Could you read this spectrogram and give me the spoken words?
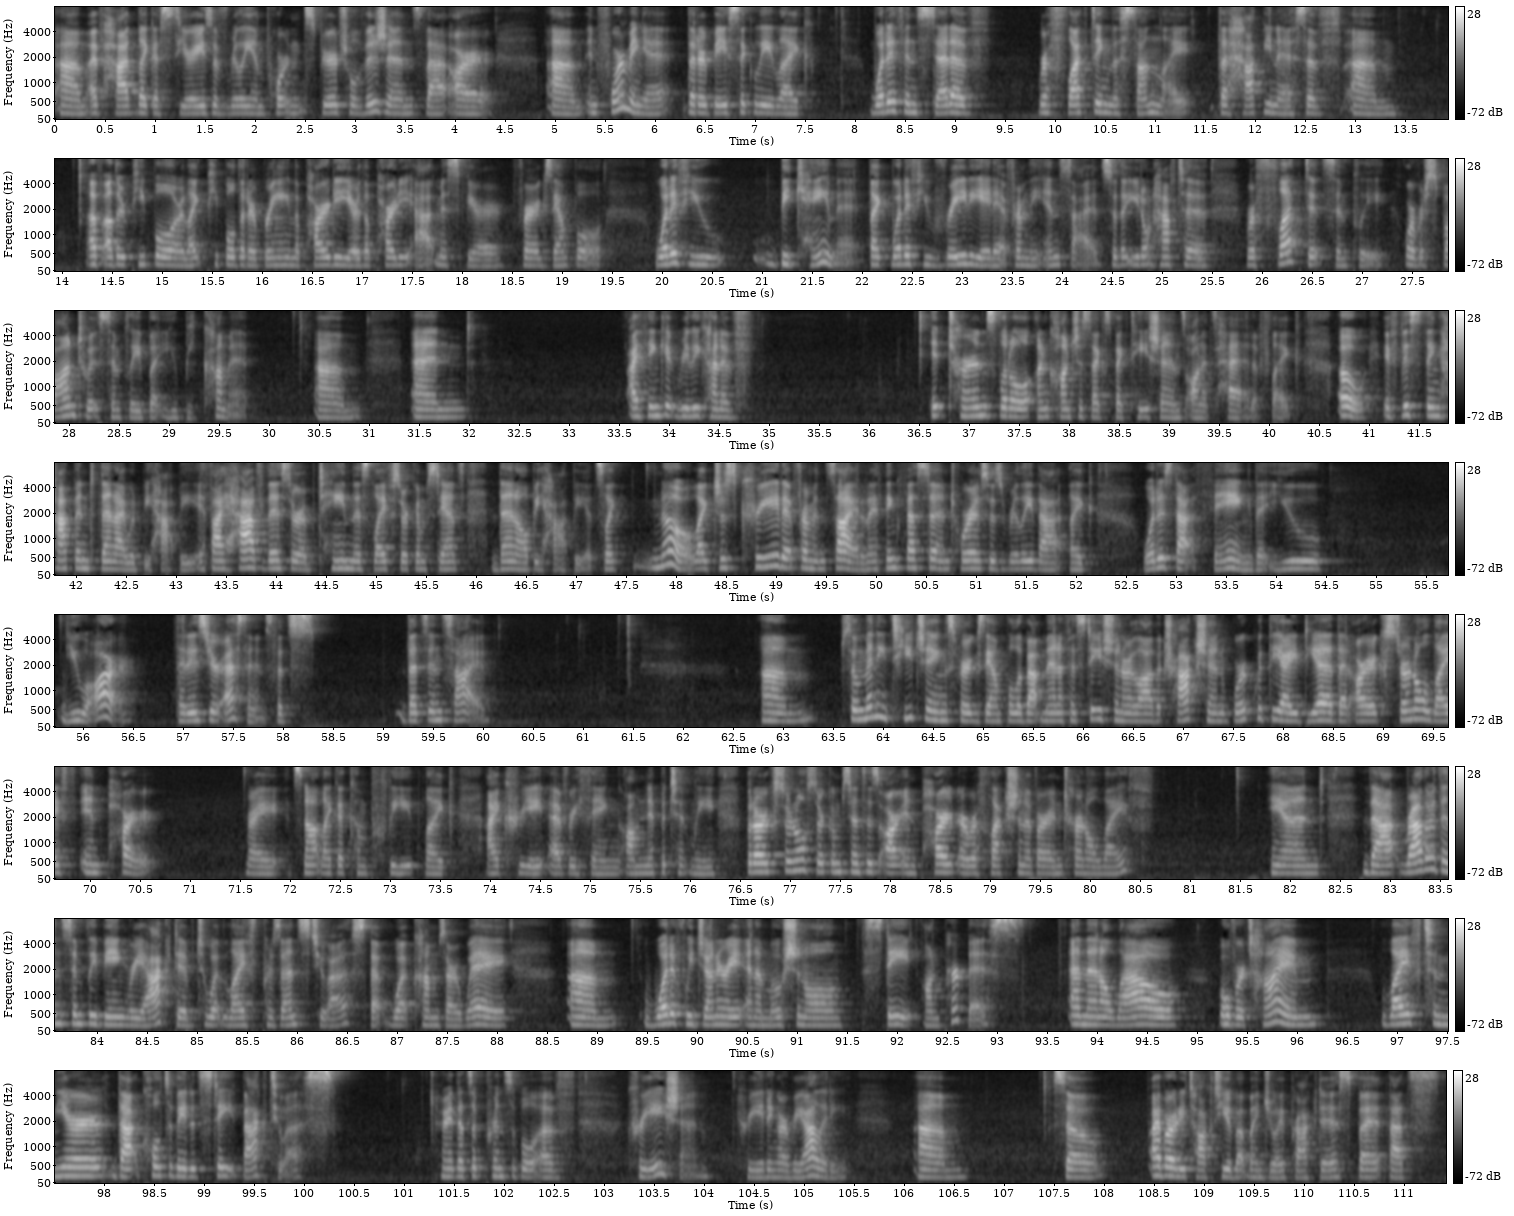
um, i've had like a series of really important spiritual visions that are um, informing it that are basically like, what if instead of reflecting the sunlight, the happiness of um, of other people or like people that are bringing the party or the party atmosphere, for example, what if you became it? Like, what if you radiate it from the inside so that you don't have to reflect it simply or respond to it simply, but you become it? Um, and I think it really kind of it turns little unconscious expectations on its head of like, oh, if this thing happened, then I would be happy. If I have this or obtain this life circumstance, then I'll be happy. It's like, no, like just create it from inside. And I think Vesta and Taurus is really that like, what is that thing that you you are that is your essence that's that's inside um, so many teachings, for example, about manifestation or law of attraction work with the idea that our external life, in part, right? It's not like a complete, like, I create everything omnipotently, but our external circumstances are in part a reflection of our internal life. And that rather than simply being reactive to what life presents to us, that what comes our way, um, what if we generate an emotional state on purpose and then allow over time life to mirror that cultivated state back to us? Right? That's a principle of creation, creating our reality. Um, so I've already talked to you about my joy practice, but that's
